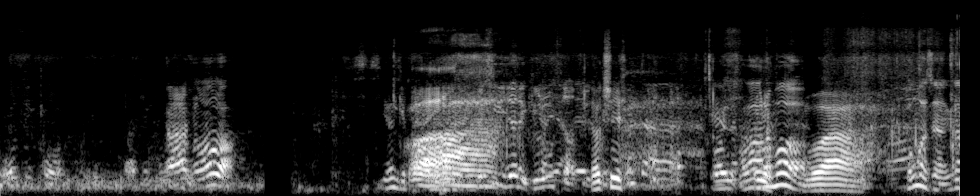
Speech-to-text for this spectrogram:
옷 입고. 야, 정아가. 와, 드시기 전에 귤 먹자. 역시 어, 사각은 뭐 와. 동화생인가?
